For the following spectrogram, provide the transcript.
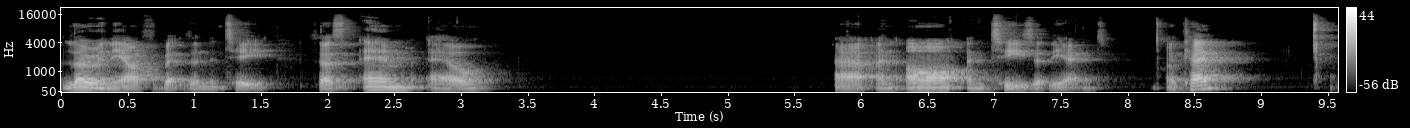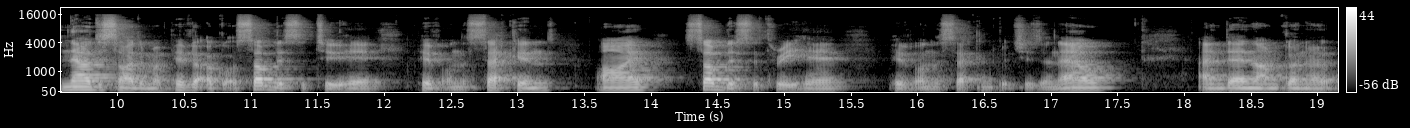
lower in the alphabet than the T. So that's M, L, uh, and R and T's at the end. Okay? Now decide on my pivot. I've got a sublist of two here, pivot on the second, I, sublist of three here, pivot on the second, which is an L. And then I'm going to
